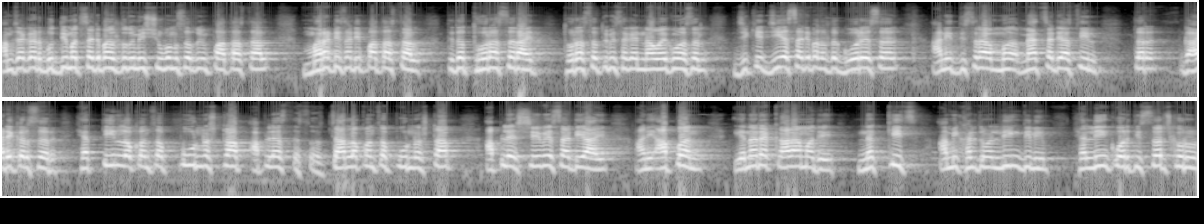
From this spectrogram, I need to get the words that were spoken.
आमच्याकडे बुद्धिमत्तेसाठी पाहत तुम्ही शुभम सर तुम्ही पाहत असताल मराठीसाठी पाहत असताल तिथं थोरा सर आहेत थोरात सर तुम्ही सगळे नाव ऐकून असाल. जी के जी एससाठी पाहिलं तर गोरे सर आणि तिसरा म मॅथ्ससाठी असतील तर गाडेकर सर ह्या तीन लोकांचा पूर्ण स्टाफ आपल्या चार लोकांचा पूर्ण स्टाफ आपल्या सेवेसाठी आहे. आणि आपण येणाऱ्या काळामध्ये नक्कीच आम्ही खाली तुम्हाला लिंक दिली. ह्या लिंकवरती सर्च करून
